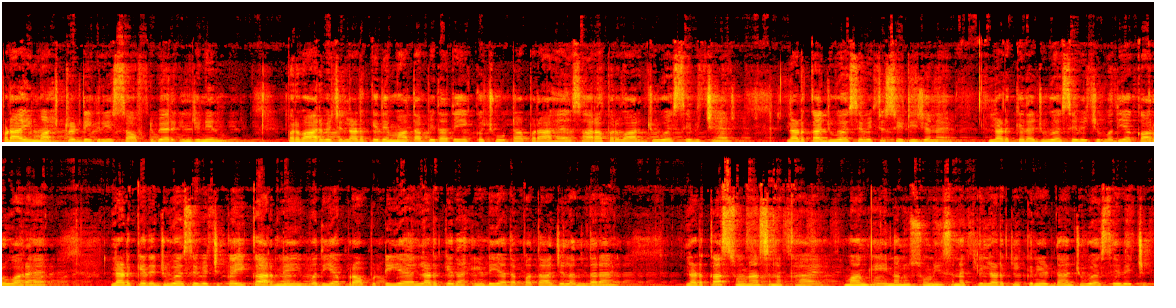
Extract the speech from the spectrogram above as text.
ਪੜਾਈ ਮਾਸਟਰ ਡਿਗਰੀ ਸੌਫਟਵੇਅਰ ਇੰਜੀਨੀਅਰਿੰਗ। ਪਰਿਵਾਰ ਵਿੱਚ ਲੜਕੇ ਦੇ ਮਾਤਾ-ਪਿਤਾ ਤੇ ਇੱਕ ਛੋਟਾ ਭਰਾ ਹੈ। ਸਾਰਾ ਪਰਿਵਾਰ ਯੂਐਸਏ ਵਿੱਚ ਹੈ। ਲੜਕਾ ਯੂਐਸਏ ਵਿੱਚ ਸਿਟੀਜ਼ਨ ਹੈ। ਲੜਕੇ ਦਾ ਯੂਐਸਏ ਵਿੱਚ ਵਧੀਆ ਕਾਰੋਬਾਰ ਹੈ। ਲੜਕੇ ਦੇ ਯੂਐਸਏ ਵਿੱਚ ਕਈ ਘਰ ਨੇ, ਵਧੀਆ ਪ੍ਰਾਪਰਟੀ ਹੈ। ਲੜਕੇ ਦਾ ਇੰਡੀਆ ਦਾ ਪਤਾ ਜਲੰਧਰ ਹੈ। ਲੜਕਾ ਸੋਹਣਾ ਸੁਨੱਖਾ ਹੈ। ਮੰਗ ਇਹਨਾਂ ਨੂੰ ਸੋਹਣੀ ਸੁਨੱਖੀ ਲੜਕੀ ਕੈਨੇਡਾ ਯੂਐਸਏ ਵਿੱਚ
